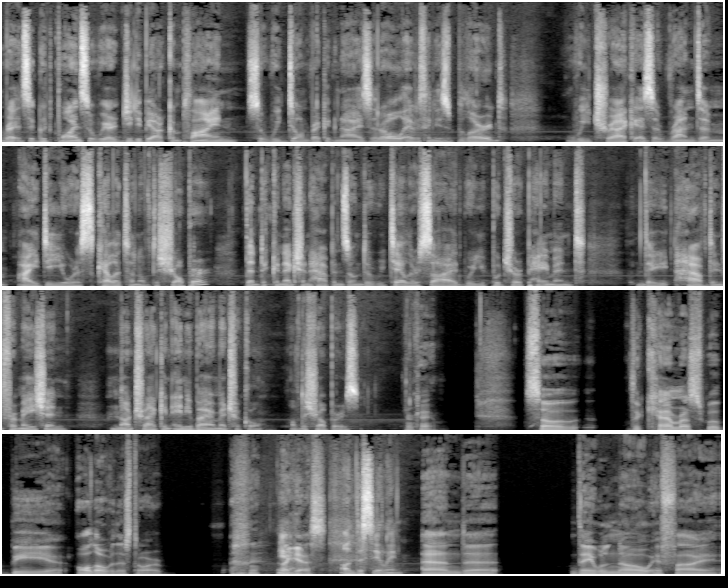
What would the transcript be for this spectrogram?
Right, it's a good point. So we are GDPR compliant, so we don't recognize at all. Everything is blurred we track as a random ID or a skeleton of the shopper. Then the connection happens on the retailer side where you put your payment. They have the information, not tracking any biometrical of the shoppers. Okay. So the cameras will be uh, all over the store, I yeah, guess. On the ceiling. And uh, they will know if I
